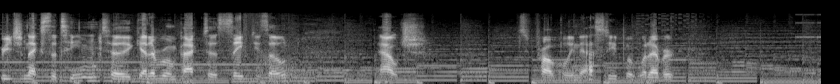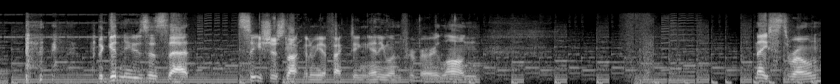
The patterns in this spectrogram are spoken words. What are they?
Region next to the team to get everyone back to safety zone. Ouch. It's probably nasty, but whatever. the good news is that Seizure's not going to be affecting anyone for very long. Nice throne.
